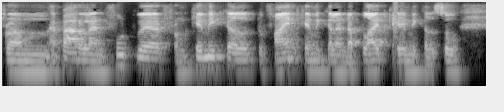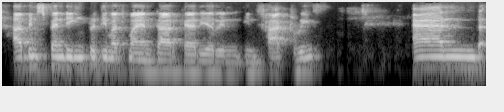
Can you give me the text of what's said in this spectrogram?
from apparel and footwear, from chemical to fine chemical and applied chemical. So I've been spending pretty much my entire career in, in factories. And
